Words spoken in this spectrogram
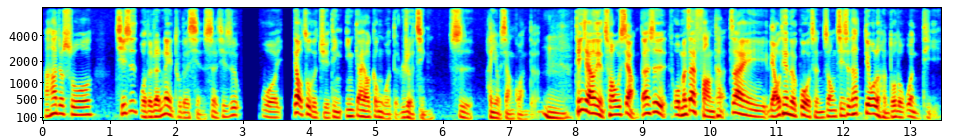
然后他就说，其实我的人类图的显示，其实我要做的决定应该要跟我的热情是很有相关的。嗯听起来有点抽象，但是我们在访谈、在聊天的过程中，其实他丢了很多的问题。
